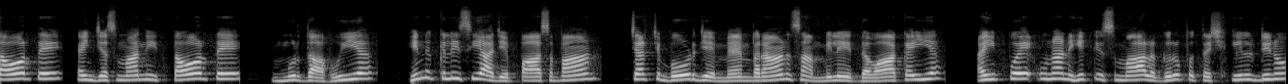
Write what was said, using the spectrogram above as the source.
तौर ते ऐं जस्मानी तौर ते मुर्दा हुई हिन कलिसिया जे पासबान चर्च बोर्ड जे मेंम्बरान सां मिले दवा कई आहे ऐं पोइ उन्हनि हिकु ग्रुप तश्कील डि॒नो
